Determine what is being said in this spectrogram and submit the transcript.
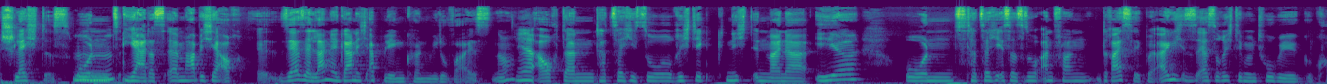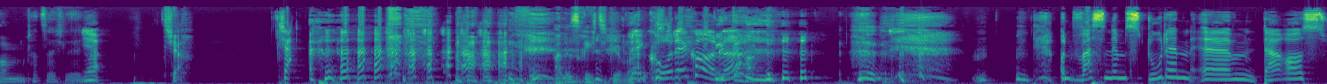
Schlechtes. Und ja, das ähm, habe ich ja auch äh, sehr, sehr lange gar nicht ablegen können, wie du weißt. Ne? Ja. Auch dann tatsächlich so richtig nicht in meiner Ehe. Und tatsächlich ist das so Anfang 30. Weil Eigentlich ist es erst so richtig mit dem Tobi gekommen, tatsächlich. Ja. Tja, Tja, alles richtig der gemacht. Co, der Co, ne? Und was nimmst du denn ähm, daraus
